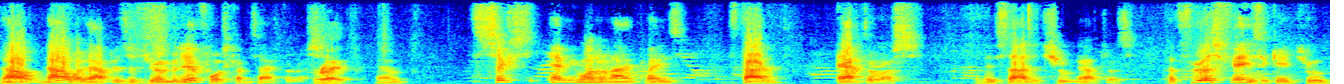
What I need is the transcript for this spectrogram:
now, now what happens? The German Air Force comes after us. right. And six ME-109 planes started after us, and they started shooting after us. The first phase that came through,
